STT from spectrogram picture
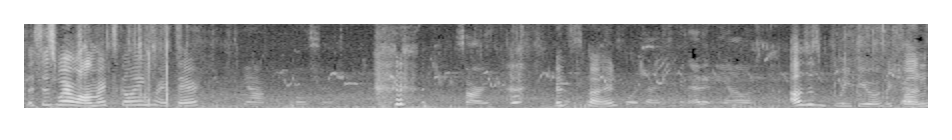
this is where Walmart's going, right there. Yeah, bullshit. Sorry. it's fine. Four times. You can edit me out. I'll just bleep you. It'll be fun.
